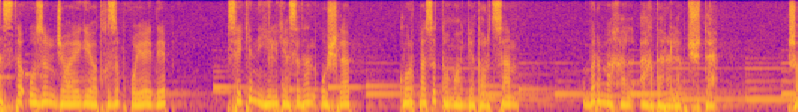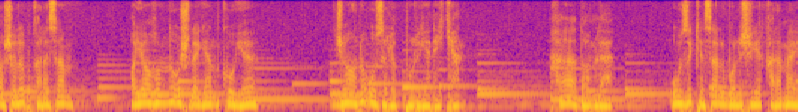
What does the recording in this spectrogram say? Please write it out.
asta o'zim joyiga yotqizib qo'yay deb sekin yelkasidan ushlab ko'rpasi tomonga tortsam bir mahal ag'darilib tushdi. Shoshilib qarasam oyog'imni ushlagan ko'yi joni uzilib bo'lgan ekan. Ha domla o'zi kasal bo'lishiga qaramay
